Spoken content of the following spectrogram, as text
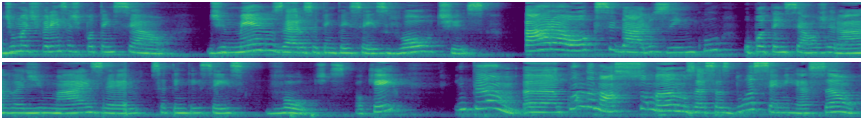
de uma diferença de potencial de menos 0,76 volts, para oxidar o zinco, o potencial gerado é de mais 0,76 volts, ok? Então, uh, quando nós somamos essas duas semi-reação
